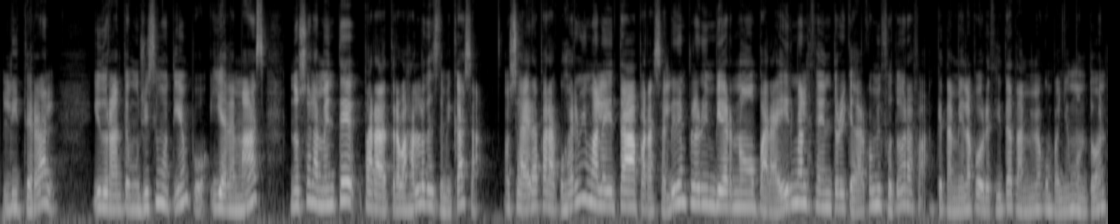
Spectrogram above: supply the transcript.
literal y durante muchísimo tiempo. Y además, no solamente para trabajarlo desde mi casa, o sea, era para coger mi maleta, para salir en pleno invierno, para irme al centro y quedar con mi fotógrafa, que también la pobrecita también me acompañó un montón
